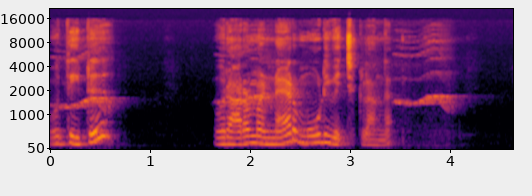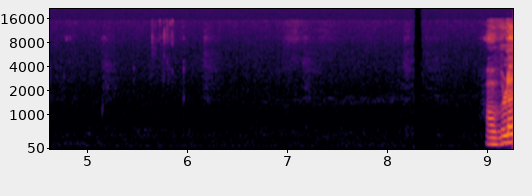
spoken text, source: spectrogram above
ஊற்றிட்டு ஒரு அரை மணி நேரம் மூடி வச்சுக்கலாங்க. அவ்வளோ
